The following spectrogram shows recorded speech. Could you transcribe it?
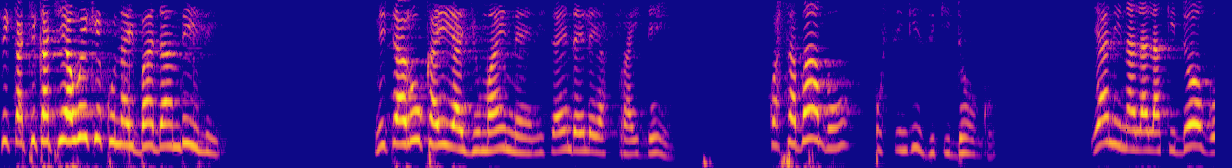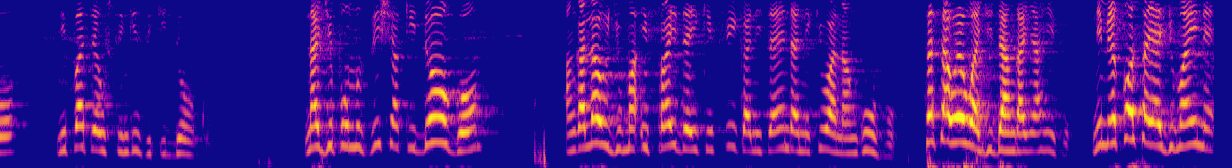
si katikati ya wiki kuna ibada mbili. Nitaruka hii ya jumanne nitaenda ile ya friday. Kwa sababu usingizi kidogo. Yaani nalala kidogo nipate usingizi kidogo najipumzisha kidogo. Angalau juma friday ikifika nitaenda nikiwa na nguvu. Sasa wewe wajidanganya hivyo nimekosa ya jumanne.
